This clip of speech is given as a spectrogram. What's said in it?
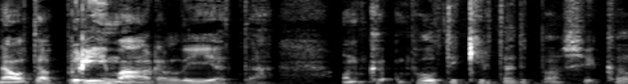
nav tā primāra lieta. Un politiķi ir tādi paši kā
